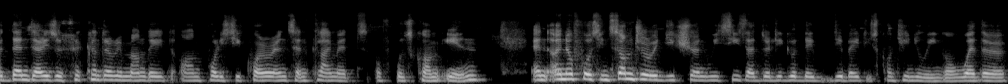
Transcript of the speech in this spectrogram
but then there is a secondary mandate on policy coherence and climate, of course, come in. And, and of course, in some jurisdiction, we see that the legal de debate is continuing on whether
